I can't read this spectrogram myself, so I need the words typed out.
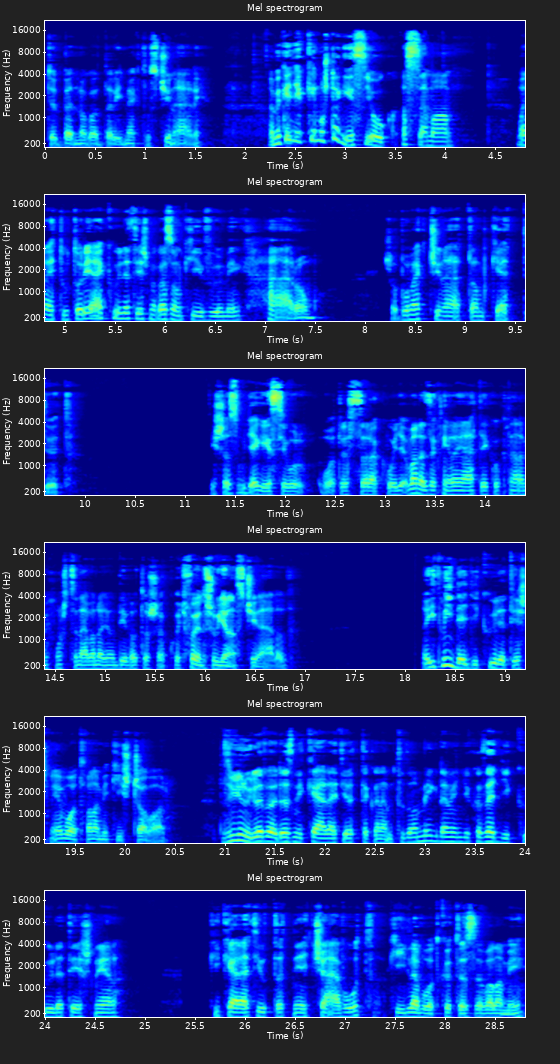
többet magaddal így meg tudsz csinálni. Amik egyébként most egész jók. Azt hiszem a, van egy tutoriál küldetés, meg azon kívül még három, és abból megcsináltam kettőt. És az úgy egész jól volt összerakva, hogy van ezeknél a játékoknál, amik mostanában nagyon divatosak, hogy folyamatosan ugyanazt csinálod. Na, itt mindegyik küldetésnél volt valami kis csavar. Ez ugyanúgy lövöldözni kellett, jöttek a nem tudom még, de mondjuk az egyik küldetésnél ki kellett juttatni egy csávót, aki így le volt kötözve valami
